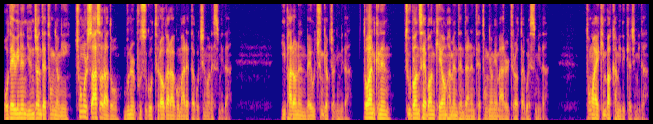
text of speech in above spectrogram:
오 대위는 윤 전 대통령이 총을 쏴서라도 문을 부수고 들어가라고 말했다고 증언했습니다. 이 발언은 매우 충격적입니다. 또한 그는 두 번, 세번 계엄하면 된다는 대통령의 말을 들었다고 했습니다. 통화의 긴박함이 느껴집니다.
